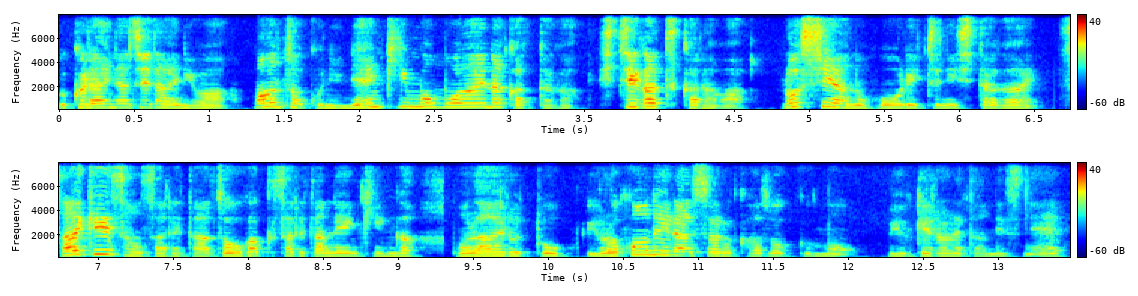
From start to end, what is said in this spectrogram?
ウクライナ時代には満足に年金ももらえなかったが、7月からはロシアの法律に従い、再計算された増額された年金がもらえると喜んでいらっしゃる家族も見受けられたんですね。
